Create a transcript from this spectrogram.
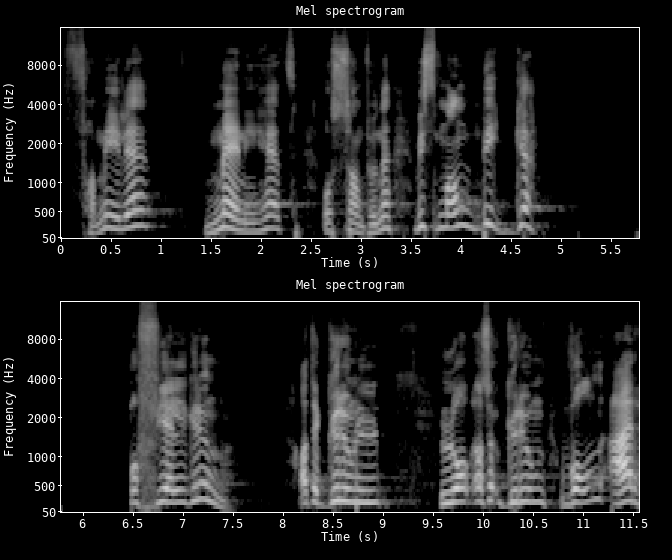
familie, menighet og samfunnet Hvis man bygger på fjellgrunn At grunn, altså grunnvollen er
